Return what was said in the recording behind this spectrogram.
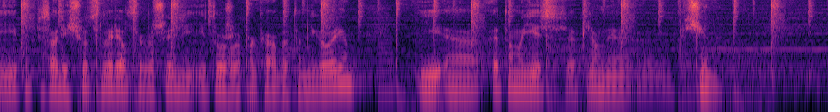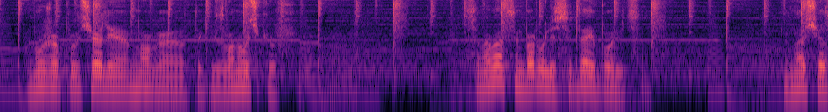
и подписали еще целый ряд соглашений, и тоже пока об этом не говорим. И э, этому есть определенные причины. Мы уже получали много таких звоночков. С инновациями боролись всегда и борются. У нас сейчас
